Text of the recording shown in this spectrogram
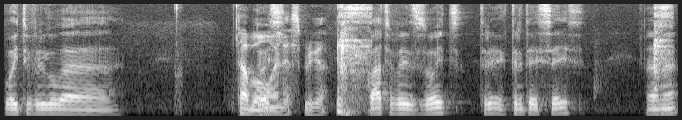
8,4 Tá bom. Elias, obrigado. vezes 8, tre- 36. Ah, né?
